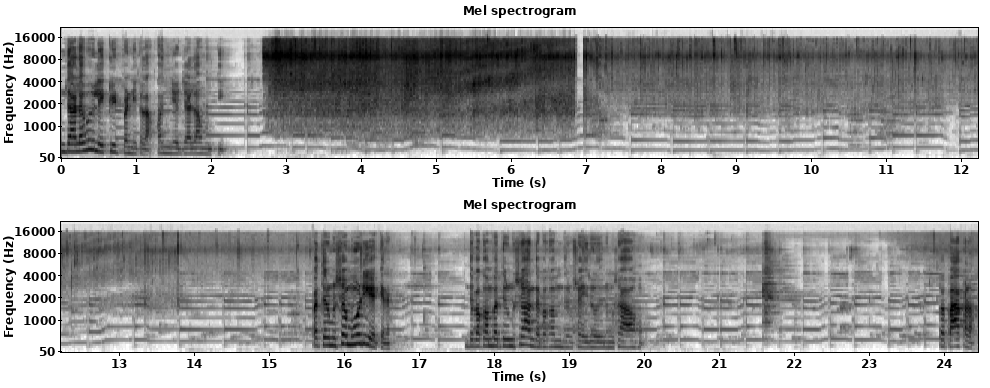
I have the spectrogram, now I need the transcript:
இந்த அளவு லிக்விட் பண்ணிக்கலாம். கொஞ்சம் ஜலம் ஊற்றி பத்து நிமிஷம் மூடி வைக்கிறேன். இந்த பக்கம் பத்து நிமிஷம் அந்த பக்கம் பத்து நிமிஷம் இருபது நிமிஷம் ஆகும். இப்போ பார்க்கலாம்.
